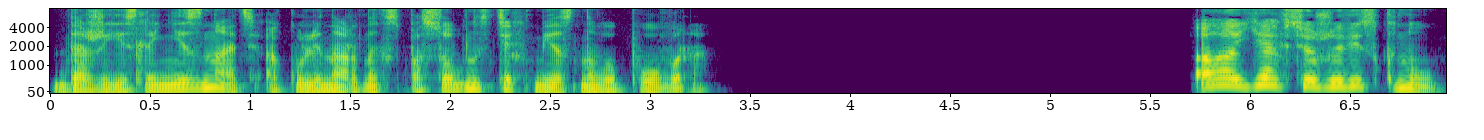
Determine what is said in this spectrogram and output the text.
даже если не знать о кулинарных способностях местного повара. «А я все же рискну»,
